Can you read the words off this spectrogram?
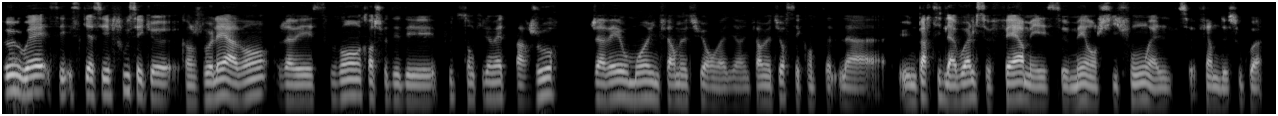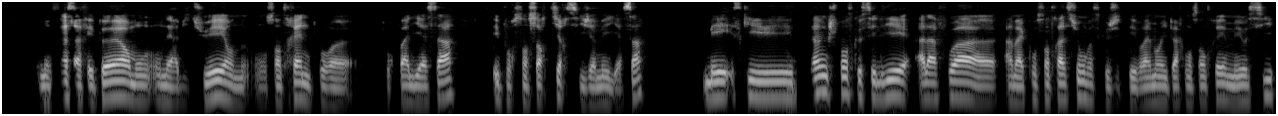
peu, ouais. Ce qui est assez fou, c'est que quand je volais avant, j'avais souvent, quand je faisais des plus de 100 km par jour, j'avais au moins une fermeture, on va dire. Une fermeture, c'est quand la, une partie de la voile se ferme et se met en chiffon, elle se ferme dessous, quoi. Donc ça, ça fait peur, on, est habitué, on, s'entraîne pour, euh, pour pallier à ça et pour s'en sortir si jamais il y a ça. Mais ce qui est dingue, je pense que c'est lié à la fois euh, à ma concentration, parce que j'étais vraiment hyper concentré, mais aussi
